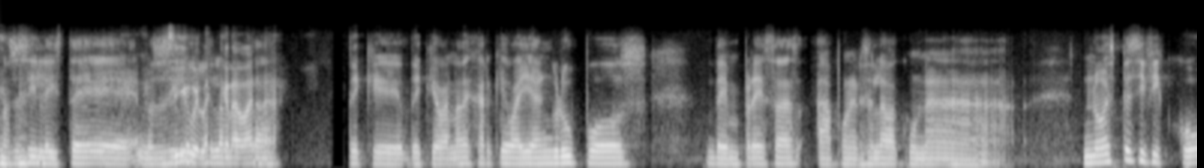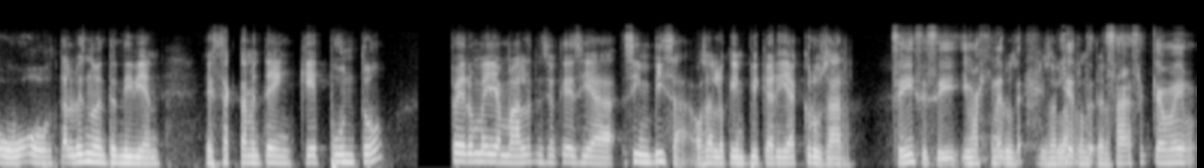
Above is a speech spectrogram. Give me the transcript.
No sé si leíste, no sé si sí, la, caravana de que, de que van a dejar que vayan grupos de empresas a ponerse la vacuna. No especificó, o, tal vez no entendí bien exactamente en qué punto, pero me llamaba la atención que decía sin visa, o sea, lo que implicaría cruzar. Sí, sí, sí, imagínate. cruzar la frontera. ¿Sabes qué me,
